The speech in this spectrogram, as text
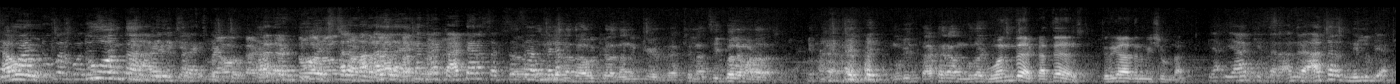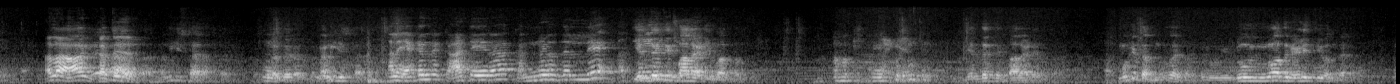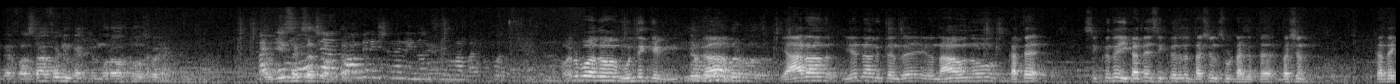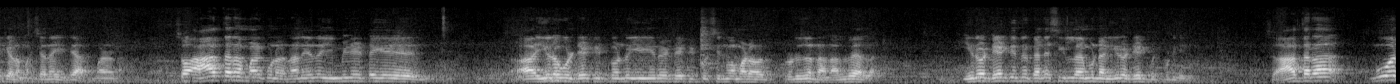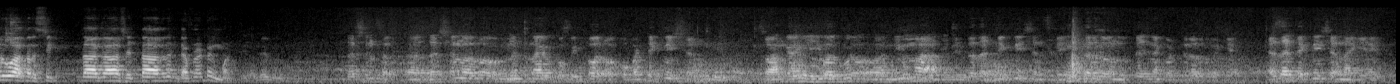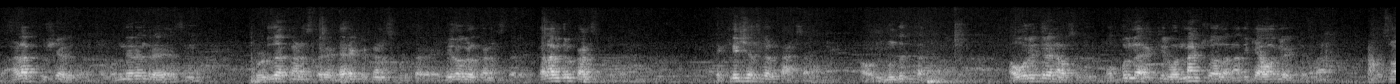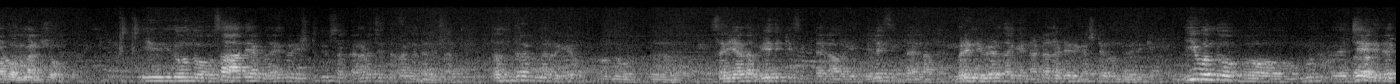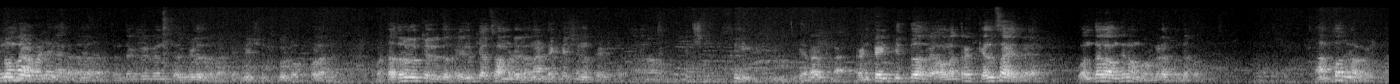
ನಾವು ಟೂ ಅಂತ. ಯಾಕಂದ್ರೆ ಸಕ್ಸಸ್ ಆದ್ಮೇಲೆ ಅವ್ರು ಕೇಳೋದು ನನಗೆ ಕೇಳಿದ್ರೆ ಆಕ್ಚುಲಿ ನಾನು ಸೀಕ್ವಲೇ ಮಾಡಲ್ಲ ಸರ್. ಮುಗಿದ್ ಕಾಟೇರ ಒಂದೇ ಕತೆ ತಿರ್ಗಾ ಅದನ್ನ ಯಾಕೆ ಸರ್ ಅಂದ್ರೆ ಆ ತರದ್ ನಿಲ್ಲು ಯಾಕೆ? ಅಲ್ಲ ಆ ಕತೆ ನನಗೆ ಇಷ್ಟ ಇಲ್ಲ ಸರ್. ಬೇರೆ ನನಗೆ ಇಷ್ಟ ಇಲ್ಲ ಅಲ್ಲ ಯಾಕಂದ್ರೆ ಕಾಟೇರ ಕನ್ನಡದಲ್ಲೇ ಅತಿ ಗೆದ್ದೆತ್ತಿ ಬಾಲ ಹಿಡಿಬಾರ್ದು. ಗೆದ್ದೆತ್ತಿ ಬಾಲ ಮುಗಿತದ ಇನ್ನೂ ಇನ್ನೂ ಅದನ್ನ ಎಳಿತೀವಿ ಅಂದ್ರೆ. ಈಗ ಫಸ್ಟ್ ಹಾಫೇ ನಿಮ್ಗೆ ಆಕ್ಚುಲಿ ಮೂರು ಅವರ್ ತೋರಿಸ್ಬೇಕು ಈ ಸಕ್ಸಸ್ ಮೂರು ಕಾಂಬಿನೇಷನ್ ಅಲ್ಲಿ ಇನ್ನೊಂದು ಸಿನಿಮಾ ಬರ್ಬೋದು. ಮುಂದಕ್ಕೆ ಈಗ. ಯಾರಾದ್ರೂ ಏನಾಗುತ್ತೆ ಅಂದ್ರೆ ನಾವು ಕತೆ ಸಿಕ್ಕಿದ್ರೆ ಈ ಕತೆ ಸಿಕ್ಕಿದ್ರೆ ದರ್ಶನ್ ಸೂಟ್ ಆಗುತ್ತೆ. ದರ್ಶನ್ ಕತೆ ಕೇಳಮ್ಮ ಚೆನ್ನಾಗಿದೆಯಾ? ಮಾಡೋಣ. ಸೊ ಆ ಥರ ಮಾಡ್ಕೊಂಡು ನಾನೇನೋ ಇಮ್ಮಿಡಿಯೇಟಾಗಿ ಆ ಹೀರೋಗಳು ಡೇಟ್ ಇಟ್ಕೊಂಡು ಈ ಹೀರೋ ಡೇಟ್ ಇಟ್ಕೊಂಡು ಸಿನಿಮಾ ಮಾಡೋ ಪ್ರೊಡ್ಯೂಸರ್ ನಾನು ಅಲ್ವೇ ಅಲ್ಲ. ಹೀರೋ ಡೇಟ್ ಇದ್ದರೂ ಕತೆ ಸಿಗಲಿಲ್ಲ ಅಂದ್ಬಿಟ್ಟು ನಾನು ಹೀರೋ ಡೇಟ್ ಬಿಟ್ಬಿಟ್ಟಿದ್ದೀನಿ. ಸೊ ಆ ಥರ ಮೂವರೆಗೂ ಆ ಥರ ಸಿಕ್ಕಿದಾಗ ಸೆಟ್ ಆದರೆ ಡೆಫಿನೆಟಾಗಿ ಮಾಡ್ತೀವಿ ಅದೇ ದರ್ಶನ್ ಸರ್ ದರ್ಶನ್ ಅವರು ನಟನಾಗಕ್ಕೂ ಬಿಫೋರ್ ಒಬ್ಬ ಟೆಕ್ನಿಷಿಯನ್ ಸೊ ಹಂಗಾಗಿ ಇವತ್ತು ನಿಮ್ಮ ಚಿತ್ರದ ಟೆಕ್ನಿಷಿಯನ್ಸ್ಗೆ ಈ ಥರದ ಒಂದು ಉತ್ತೇಜನ ಕೊಡ್ತಿರೋದ್ರ ಬಗ್ಗೆ ಆಸ್ ಅ ಟೆಕ್ನಿಷಿಯನ್ ಆಗಿ? ಬಹಳ ಖುಷಿ ಆಗುತ್ತೆ ಒಂದೇನಂದ್ರೆ ಪ್ರೊಡ್ಯೂಸರ್ ಕಾಣಿಸ್ತಾರೆ ಡೈರೆಕ್ಟರ್ ಕಾಣಿಸ್ಬಿಡ್ತಾರೆ ಹೀರೋಗಳು ಕಾಣಿಸ್ತಾರೆ ಕಲಾವಿದರು ಕಾಣಿಸ್ಬಿಡ್ತಾರೆ. ಟೆಕ್ನಿಷಿಯನ್ಸ್ಗಳು ಕಾಣಿಸಲ್ಲ. ಅವ್ರು ಮುಂದಕ್ಕೆ ತರ್ತಾರೆ. ಅವರಿದ್ರೆ ನಾವು ಸಿಗ್ತೀವಿ. ಒಬ್ಬನ ಆ್ಯಕ್ಚುಲಿ ಒನ್ ಮ್ಯಾನ್ ಶೋ ಅಲ್ಲ ಅದಕ್ಕೆ ಯಾವಾಗಲೂ ಹೇಳ್ತಿರಲ್ಲ it's not one man show ಈ ಇದೊಂದು ಒಂದು ಹೊಸ ಆದಾಯ ಯಾಕಂದ್ರೆ ಇಷ್ಟು ದಿವಸ ಕನ್ನಡ ಚಿತ್ರರಂಗದಲ್ಲಿ ಸರ್ ತಂತ್ರಜ್ಞರಿಗೆ ಒಂದು ಸರಿಯಾದ ವೇದಿಕೆ ಸಿಗ್ತಾ ಇಲ್ಲ ಅವರಿಗೆ ಬೆಲೆ ಸಿಗ್ತಾ ಇಲ್ಲ. ಬರೀ ನೀವು ಹೇಳಿದಾಗೆ ನಟ ನಟಿಯರಿಗೆ ಅಷ್ಟೇ ಒಂದು ವೇದಿಕೆ. ಈ ಒಂದು ಹೆಜ್ಜೆ ಏನಿದೆ ತುಂಬಾ ಒಳ್ಳೆಯದಾಗುತ್ತೆ ತಂತ್ರಜ್ಞರು ಅಂತ ಹೇಳಿದ್ರಲ್ಲ ಒಪ್ಕೊಳ್ಳೋಣ. ಬಟ್ ಅದರಲ್ಲೂ ಕೆಲವು ಏನು ಕೆಲಸ ಮಾಡಿಲ್ಲ? ನಾನು ಟೆಕ್ನಿಷಿಯನ್ ಅಂತ ಹೇಳ್ತಾರೆ ಏನಾದ್ರು ಕಂಟೆಂಟ್ ಇದ್ದು ಅಂದ್ರೆ ಅವನ ಹತ್ರ ಕೆಲಸ ಇದ್ರೆ ಒಂದಲ್ಲ ಒಂದಿನ ಅವ್ನು ಹೊರಗಡೆ ಬಂದೇ ಬರ್ತಾನೆ. ಅಂಥವ್ರು ನಾವು ಹೇಳ್ತೀವಿ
